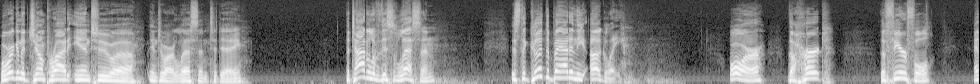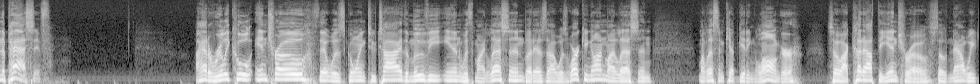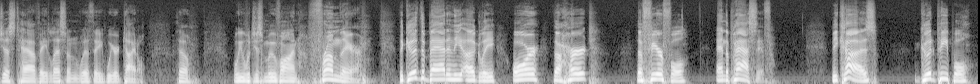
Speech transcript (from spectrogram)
Well, we're going to jump right into uh, into our lesson today. The title of this lesson is "The Good, the Bad, and the Ugly," or "The Hurt, the Fearful, and the Passive." I had a really cool intro that was going to tie the movie in with my lesson, but as I was working on my lesson, my lesson kept getting longer. So I cut out the intro. So now we just have a lesson with a weird title. So we will just move on from there. The good, the bad, and the ugly, or the hurt, the fearful, and the passive. Because good people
